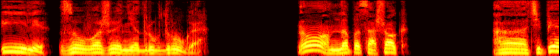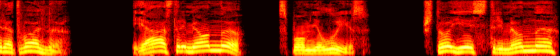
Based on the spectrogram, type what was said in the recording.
пили за уважение друг друга». «Ну, на пасашок», а теперь отвальную. Я стременную, вспомнил Луис. Что есть стременная?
